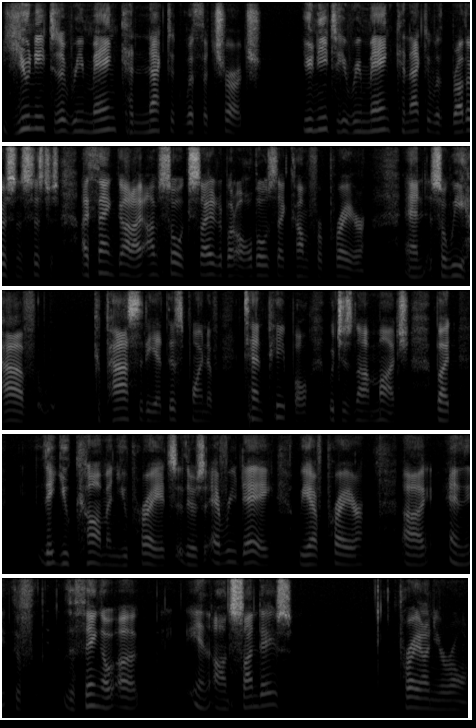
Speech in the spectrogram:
you need to remain connected with the church. You need to remain connected with brothers and sisters. I thank God. I, am so excited about all those that come for prayer. And so we have capacity at this point of 10 people, which is not much, but that you come and you pray. It's, there's every day we have prayer. Uh, and the, the thing uh, in, on Sundays, pray on your own.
